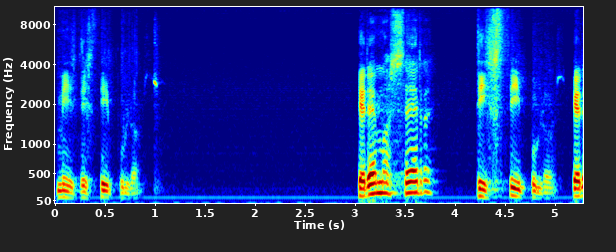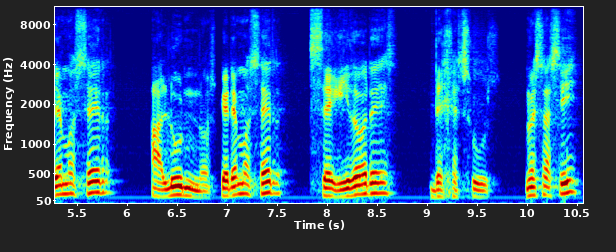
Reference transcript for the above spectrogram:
mis discípulos. Queremos ser discípulos, queremos ser alumnos, queremos ser seguidores de Jesús. ¿No es así?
